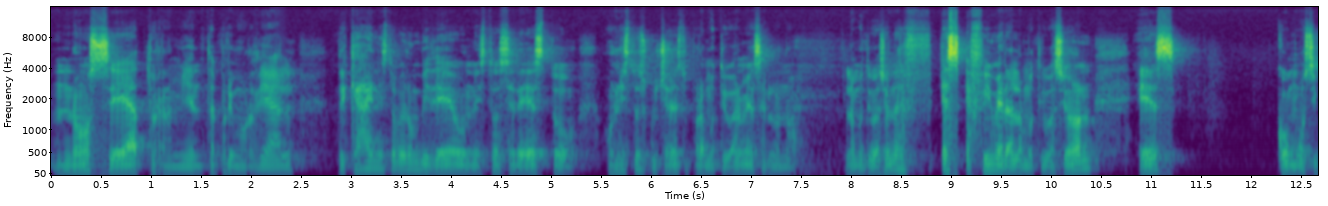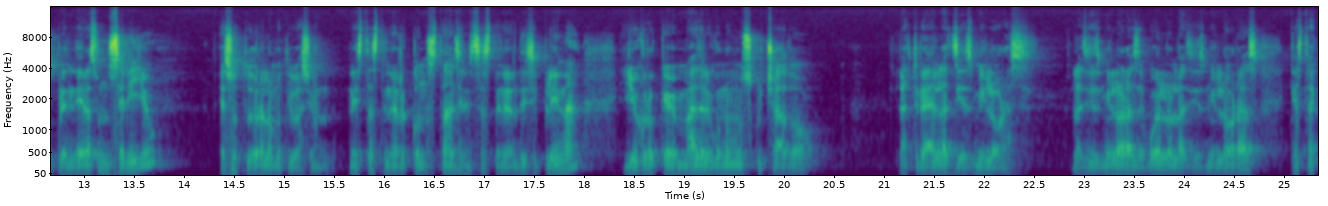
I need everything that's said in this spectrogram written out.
no sea tu herramienta primordial de que, ay, necesito ver un video, necesito hacer esto, o necesito escuchar esto para motivarme a hacerlo, no. La motivación es, efímera, la motivación es como si prendieras un cerillo, eso te dura la motivación. Necesitas tener constancia, necesitas tener disciplina. Y yo creo que más de alguno hemos escuchado la teoría de las 10.000 horas. Las 10.000 horas de vuelo, las 10.000 horas, que hasta,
